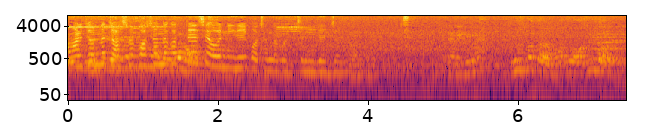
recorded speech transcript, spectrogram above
আমার জন্য চশমা পছন্দ করতে এসে ও নিজেই পছন্দ করছে নিজের জন্য ইউজ করতে হবে কোনো অসুবিধা হবে না।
